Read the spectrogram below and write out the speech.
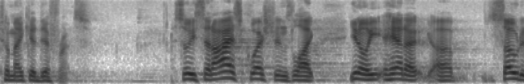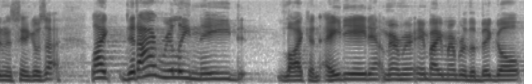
to make a difference. So he said, I asked questions like, you know, he had a, a soda in his hand. He goes, like, did I really need like an 88 ounce? Remember, anybody remember the big gulp?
